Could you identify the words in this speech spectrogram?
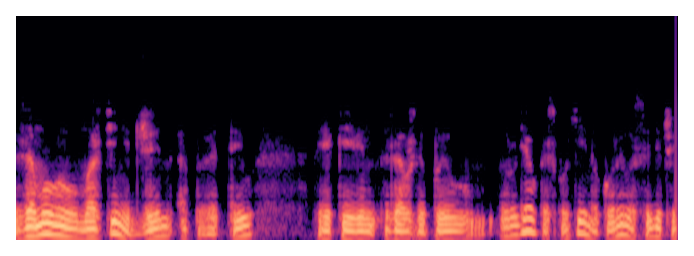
замовив Мартіні джин, аперитив, який він завжди пив, рудявка спокійно курила, сидячи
